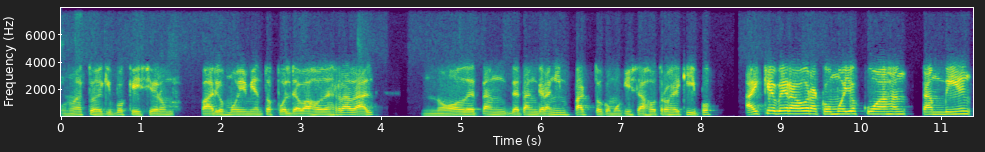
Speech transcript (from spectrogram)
uno de estos equipos que hicieron varios movimientos por debajo de radar, no de tan, de tan gran impacto como quizás otros equipos. Hay que ver ahora cómo ellos cuajan. También,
